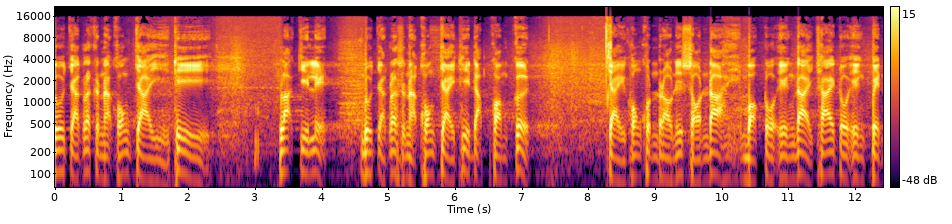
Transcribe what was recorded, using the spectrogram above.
รู้จักลักษณะของใจที่ละกิเลสรู้จักลักษณะของใจที่ดับความเกิด ใจของคนเรานี้สอนได้ บอกตัวเองได้ใช้ตัวเองเป็น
